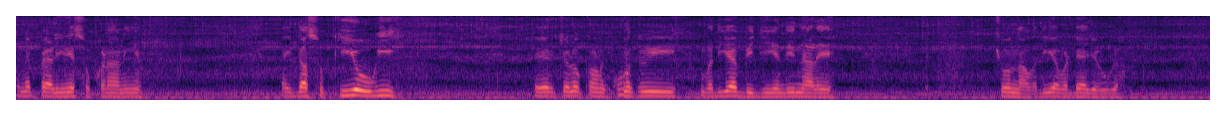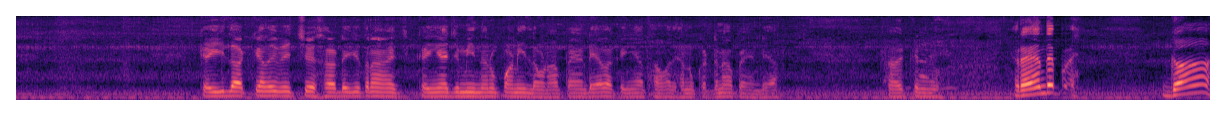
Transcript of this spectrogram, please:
ਇਹਨੇ ਪੈਲੀ ਨੇ ਸੁੱਕਣਾ ਨਹੀਂ ਆ। ਐਦਾਂ ਸੁੱਕੀ ਹੋਊਗੀ, ਫਿਰ ਚਲੋ ਕਣਕ, ਕੁਣਕ ਵੀ ਵਧੀਆ ਬੀਜੀ ਜਾਂਦੀ, ਨਾਲੇ ਝੋਨਾ ਵਧੀਆ ਵੱਢਿਆ ਜਾਊਗਾ। ਕਈ ਇਲਾਕਿਆਂ ਦੇ ਵਿੱਚ ਸਾਡੇ ਜਿਸ ਤਰ੍ਹਾਂ ਕਈਆਂ ਜ਼ਮੀਨਾਂ ਨੂੰ ਪਾਣੀ ਲਾਉਣਾ ਪੈਣ ਡਿਆ ਵਾ, ਕਈਆਂ ਥਾਵਾਂ ਤੇ ਸਾਨੂੰ ਕੱਢਣਾ ਪੈਣ ਡਿਆ। ਆ ਕਿੰਨੇ ਰਹਿਣ ਦੇ ਪ- ਗਾਂ,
